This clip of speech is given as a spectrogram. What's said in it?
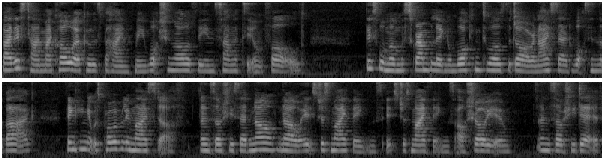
By this time, my co worker was behind me, watching all of the insanity unfold. This woman was scrambling and walking towards the door, and I said, What's in the bag? thinking it was probably my stuff. And so she said, No, no, it's just my things. It's just my things. I'll show you. And so she did.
